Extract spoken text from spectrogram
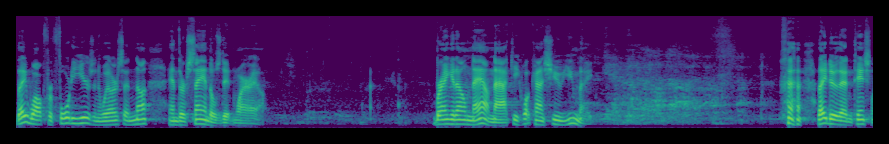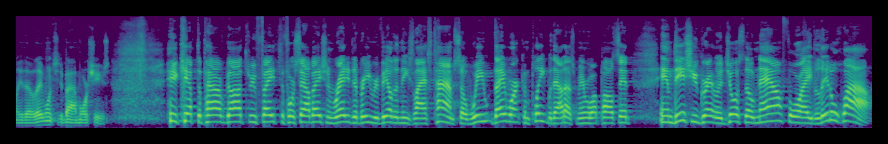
they walked for 40 years in the wilderness and, not, and their sandals didn't wear out. Bring it on now, Nike. What kind of shoe you make? they do that intentionally, though. They want you to buy more shoes. He kept the power of God through faith for salvation ready to be revealed in these last times. So we they weren't complete without us. Remember what Paul said? In this you greatly rejoice, though now for a little while.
